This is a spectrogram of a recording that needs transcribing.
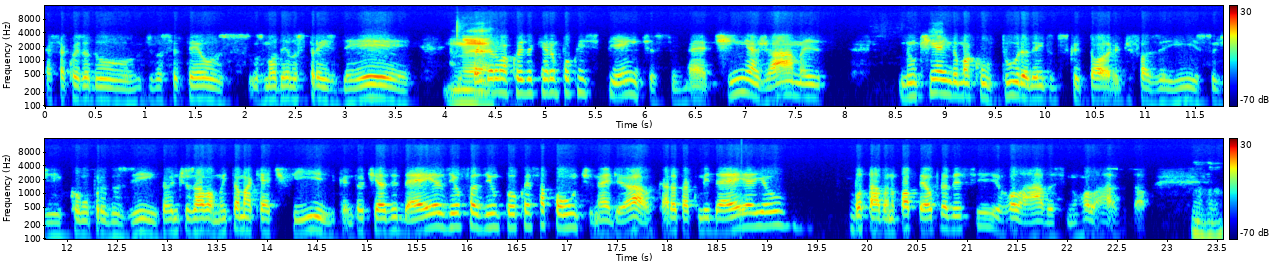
essa coisa do de você ter os, os modelos 3D, é. ainda era uma coisa que era um pouco incipiente, assim, né? Tinha já, mas não tinha ainda uma cultura dentro do escritório de fazer isso, de como produzir. Então a gente usava muito a maquete física. Então tinha as ideias e eu fazia um pouco essa ponte, né? De ah, o cara tá com uma ideia e eu botava no papel para ver se rolava, se não rolava e tal. Uhum.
